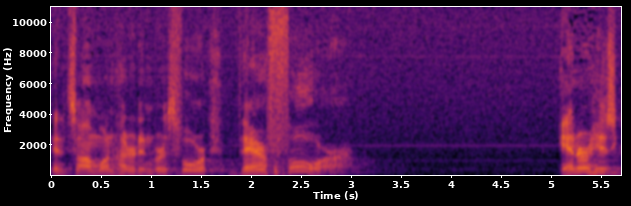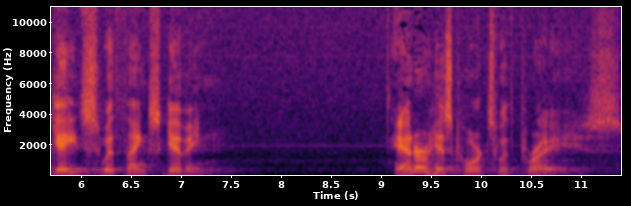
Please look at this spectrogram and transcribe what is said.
in Psalm 100 and verse 4 Therefore, enter his gates with thanksgiving, enter his courts with praise.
